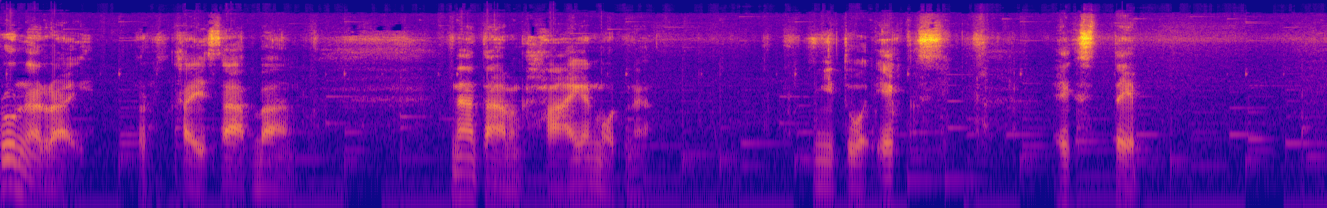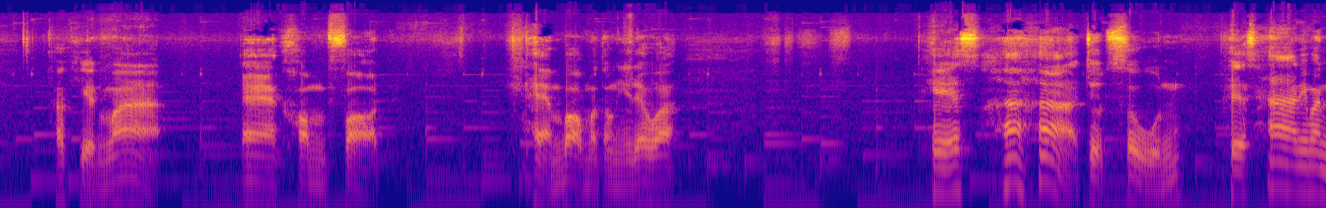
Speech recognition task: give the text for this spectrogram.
รุ่นอะไร ใครทราบบ้าง หน้าตามันคล้ายกันหมดนะ มีตัว X X Step เขาเขียนว่า Air Comfort แถมบอกมาตรงนี้ได้ว่า Pace 55.0 Pace 5 นี่มัน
